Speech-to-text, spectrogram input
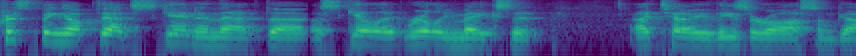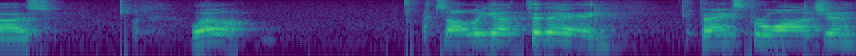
crisping up that skin in that uh, skillet really makes it. I tell you, these are awesome, guys. Well, that's all we got today. Thanks for watching.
